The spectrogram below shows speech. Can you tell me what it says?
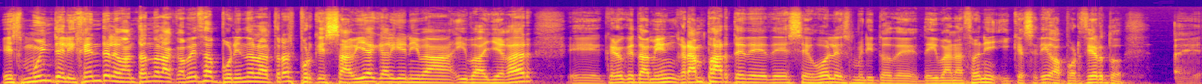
Es muy inteligente levantando la cabeza, poniéndola atrás, porque sabía que alguien iba, iba a llegar. Eh, creo que también gran parte de, de ese gol es mérito de, de Iván Azón. Y, y que se diga, por cierto, eh,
